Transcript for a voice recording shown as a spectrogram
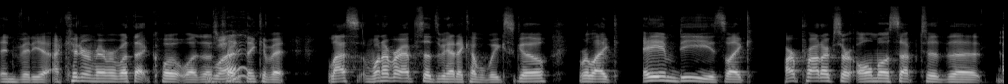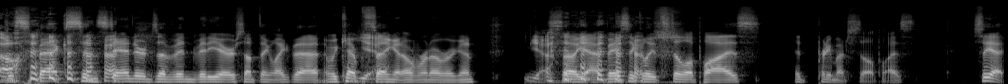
Nvidia. I couldn't remember what that quote was. I was trying to think of it. Last one of our episodes we had a couple weeks ago, we're like AMD is like our products are almost up to the the Oh. specs and standards of Nvidia or something like that. And we kept Yeah. saying it over and over again. Yeah. So yeah, basically it still applies. It pretty much still applies. So yeah.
